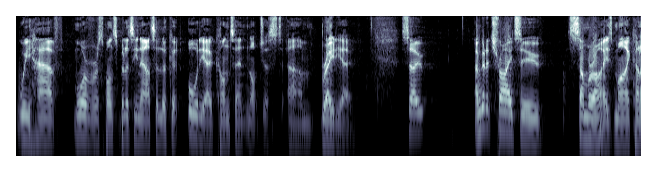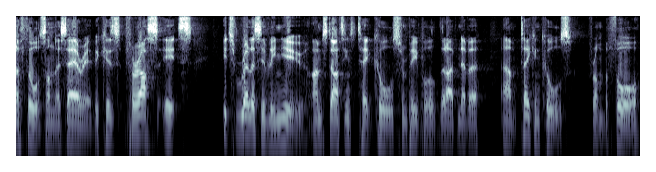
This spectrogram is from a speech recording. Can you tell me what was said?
we have more of a responsibility now to look at audio content, not just um, radio. So I'm going to try to summarize my kind of thoughts on this area because for us it's it's relatively new. I'm starting to take calls from people that I've never um, taken calls from before,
